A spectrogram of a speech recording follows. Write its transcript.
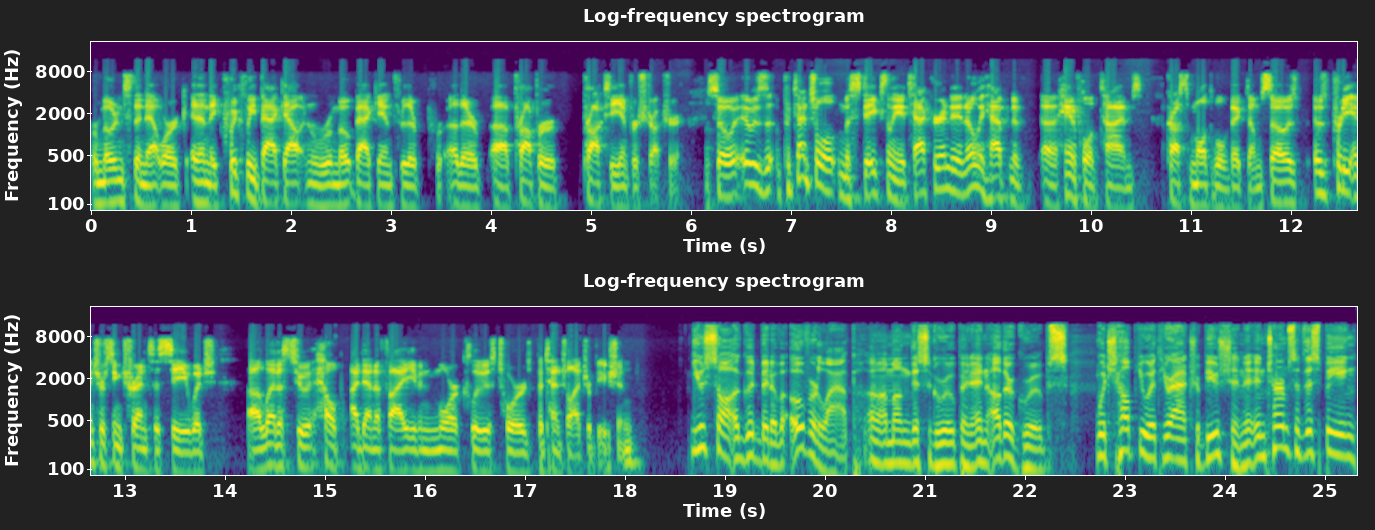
remote into the network, and then they quickly back out and remote back in through their their uh, proper proxy infrastructure. So it was potential mistakes on the attacker end, and it only happened a, a handful of times across multiple victims. So it was, it was a pretty interesting trend to see, which uh, led us to help identify even more clues towards potential attribution. You saw a good bit of overlap uh, among this group and, and other groups, which helped you with your attribution. In terms of this being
